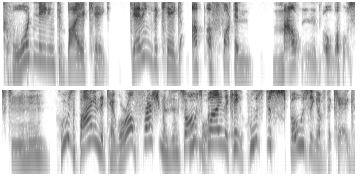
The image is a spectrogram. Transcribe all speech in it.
coordinating to buy a keg, getting the keg up a fucking mountain almost. Mhm. who's buying the keg we're all freshmen and sophomores Who's buying the keg? Who's disposing of the keg?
